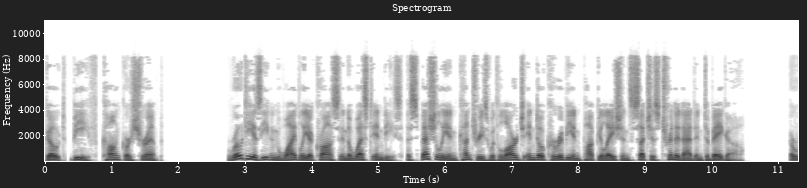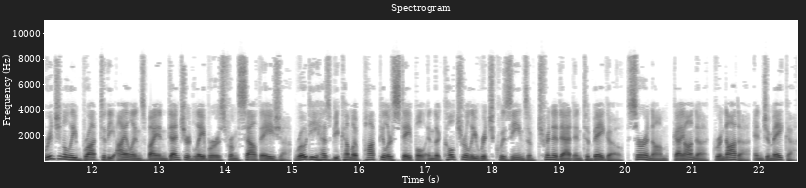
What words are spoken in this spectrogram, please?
goat, beef, conch or shrimp. Roti is eaten widely across in the West Indies, especially in countries with large Indo-Caribbean populations such as Trinidad and Tobago. Originally brought to the islands by indentured laborers from South Asia, roti has become a popular staple in the culturally rich cuisines of Trinidad and Tobago, Suriname, Guyana, Grenada, and Jamaica.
